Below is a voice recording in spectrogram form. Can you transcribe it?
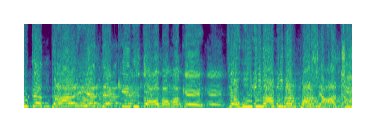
উঠে দাঁড়িয়ে দেখিয়ে দিতে হবে আমাকে যে, হুজুর আপনার পাশে আছি।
